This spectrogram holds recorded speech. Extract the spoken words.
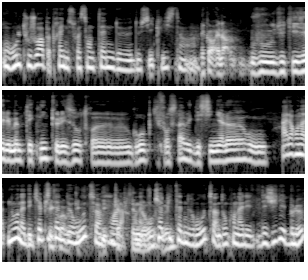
roule toujours à peu près une soixantaine de, de cyclistes. D'accord. Et là, vous utilisez les mêmes techniques que les autres groupes qui font ça avec des signaleurs ou? Alors, on a, nous, on a des capitaines de route. voilà, on a des capitaines de route. Donc, on a des gilets bleus,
